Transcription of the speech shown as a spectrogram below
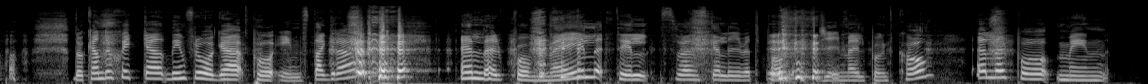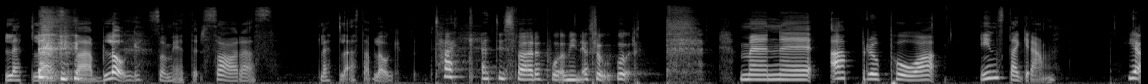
Då kan du skicka din fråga på Instagram eller på mail till svenskalivetpodd.gmail.com eller på min lättlästa blogg som heter Saras lättlästa blogg. Tack att du svarar på mina frågor. Men eh, apropå Instagram, Ja,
